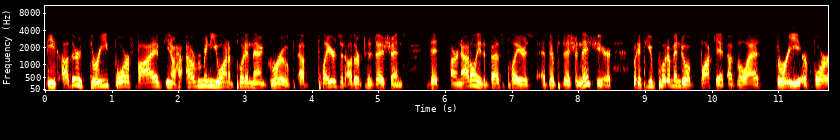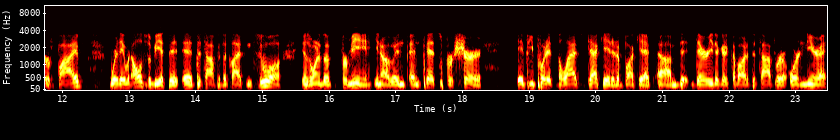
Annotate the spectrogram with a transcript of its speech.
these other three, four, five, you know, however many you want to put in that group of players at other positions that are not only the best players at their position this year, but if you put them into a bucket of the last three or four or five, where they would also be at the at the top of the class. And Sewell is one of the for me, you know, and, and Pitts for sure. If you put it the last decade at a bucket, um, they're either going to come out at the top or, or near it.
